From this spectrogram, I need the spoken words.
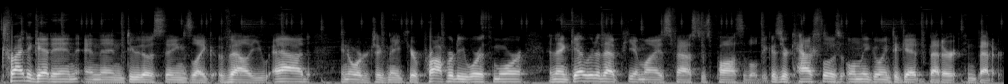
try to get in and then do those things like value add in order to make your property worth more and then get rid of that PMI as fast as possible because your cash flow is only going to get better and better.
